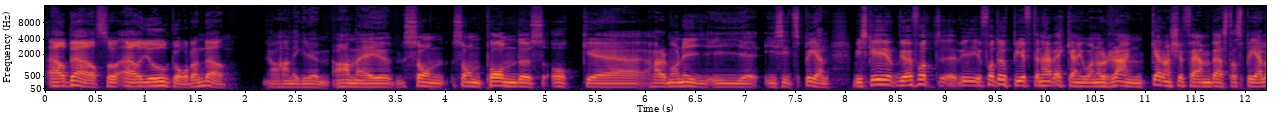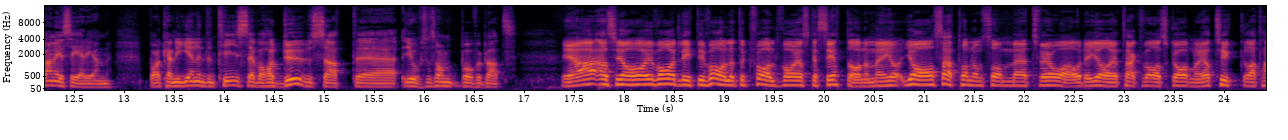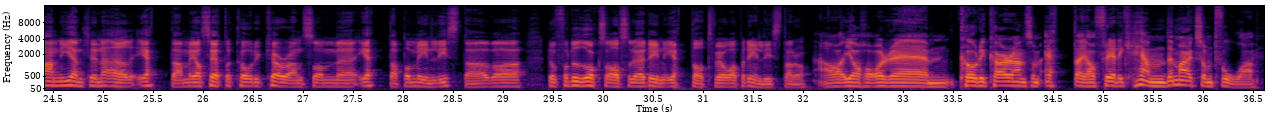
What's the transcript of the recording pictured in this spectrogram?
är där så är Djurgården där. Ja, han är grym. Han är ju sån, sån pondus och eh, harmoni i, i sitt spel. Vi, ska ju, vi har fått, vi har fått uppgift den här veckan, Johan, att ranka de 25 bästa spelarna i serien. Bara kan du ge en liten teaser, vad har du satt eh, Josefsson på för plats? Ja, alltså jag har ju varit lite i valet och kvalet var jag ska sätta honom. Men jag, jag har satt honom som eh, tvåa och det gör jag tack vare skadorna. Jag tycker att han egentligen är etta, men jag sätter Cody Curran som eh, etta på min lista. Va, då får du också avslöja din etta och tvåa på din lista då. Ja, jag har eh, Cody Curran som etta. Jag har Fredrik Händemark som tvåa.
